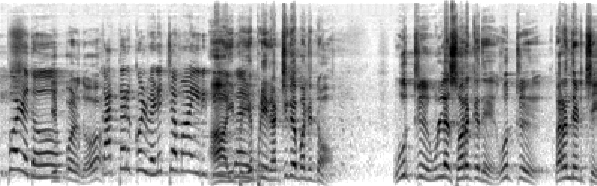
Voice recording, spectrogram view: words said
இப்பொழுதோ இப்பொழுதோ கர்த்தருக்குள் இப்போ இருக்கிறீர்கள் எப்படி ரட்சிக்கப்பட்டுட்டோம்? ஊற்று உள்ள சுரக்குது ஊற்று பிறந்துடுச்சு.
